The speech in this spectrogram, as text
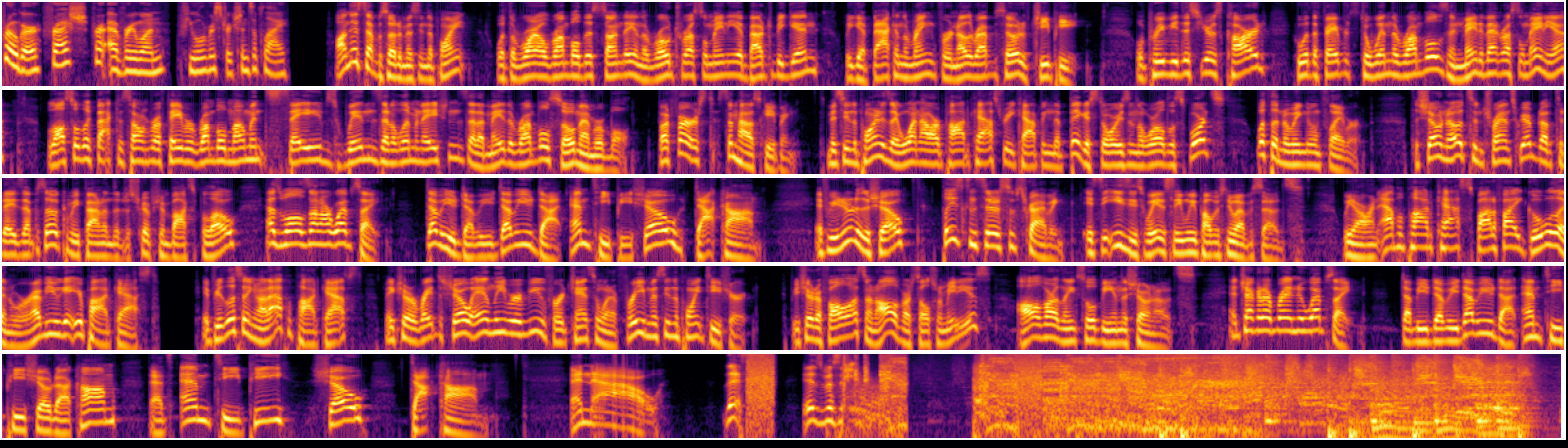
Kroger, fresh for everyone. Fuel restrictions apply. On this episode of Missing the Point, with the Royal Rumble this Sunday and the road to WrestleMania about to begin, we get back in the ring for another episode of Cheap Heat. We'll preview this year's card, who are the favorites to win the Rumbles and main event WrestleMania. We'll also look back to some of our favorite Rumble moments, saves, wins, and eliminations that have made the Rumble so memorable. But first, some housekeeping. Missing the Point is a one hour podcast recapping the biggest stories in the world of sports with a New England flavor. The show notes and transcript of today's episode can be found in the description box below, as well as on our website, www.mtpshow.com. If you're new to the show, please consider subscribing. It's the easiest way to see when we publish new episodes. We are on Apple Podcasts, Spotify, Google, and wherever you get your podcast. If you're listening on Apple Podcasts, make sure to rate the show and leave a review for a chance to win a free Missing the Point t shirt. Be sure to follow us on all of our social medias. All of our links will be in the show notes and check out our brand new website, www.mtpshow.com. That's mtpshow.com. And now, this is missing.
